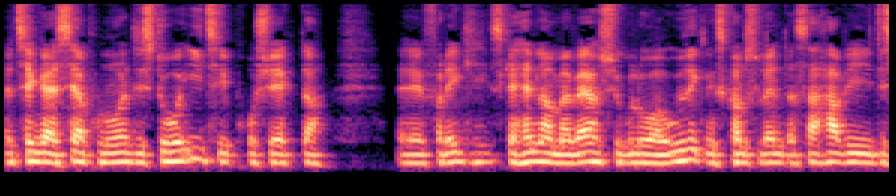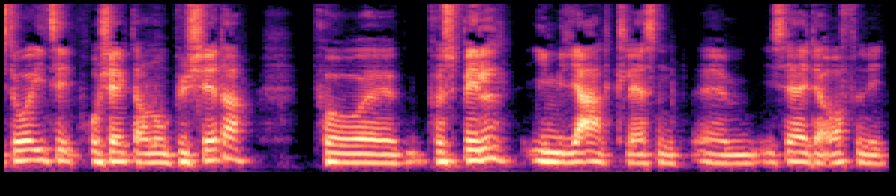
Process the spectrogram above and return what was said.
Jeg tænker især på nogle af de store IT-projekter, øh, for det ikke skal handle om erhvervspsykologer og udviklingskonsulenter, så har vi de store IT-projekter og nogle budgetter, på, på spil i milliardklassen, især i det offentlige.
